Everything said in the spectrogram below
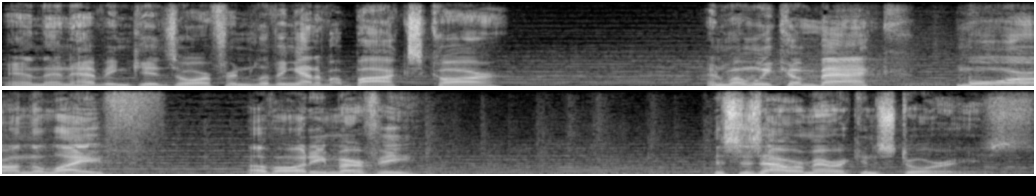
and then having kids orphaned, living out of a boxcar. And when we come back, more on the life of Audie Murphy this is Our American Stories.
